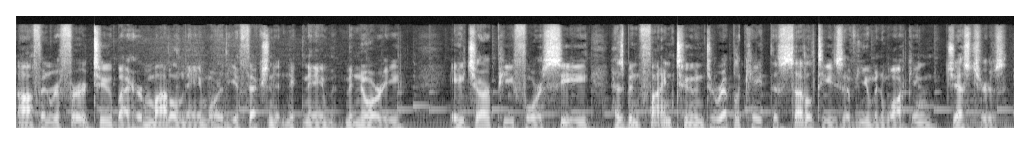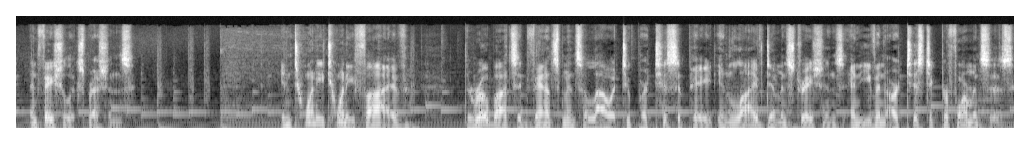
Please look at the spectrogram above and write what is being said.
Often referred to by her model name or the affectionate nickname Minori, HRP-4C has been fine-tuned to replicate the subtleties of human walking, gestures, and facial expressions. In 2025, the robot's advancements allow it to participate in live demonstrations and even artistic performances,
